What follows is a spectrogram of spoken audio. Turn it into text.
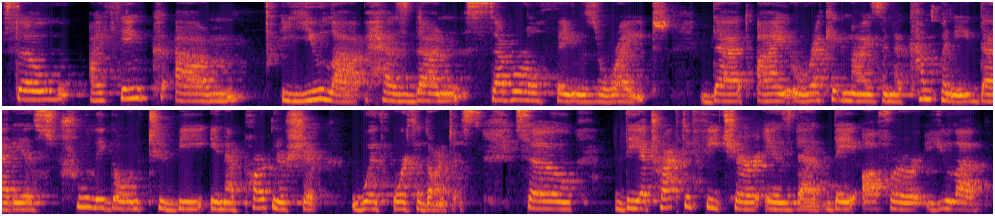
So I think um, ULAB has done several things right that I recognize in a company that is truly going to be in a partnership with orthodontists. So the attractive feature is that they offer ULAB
